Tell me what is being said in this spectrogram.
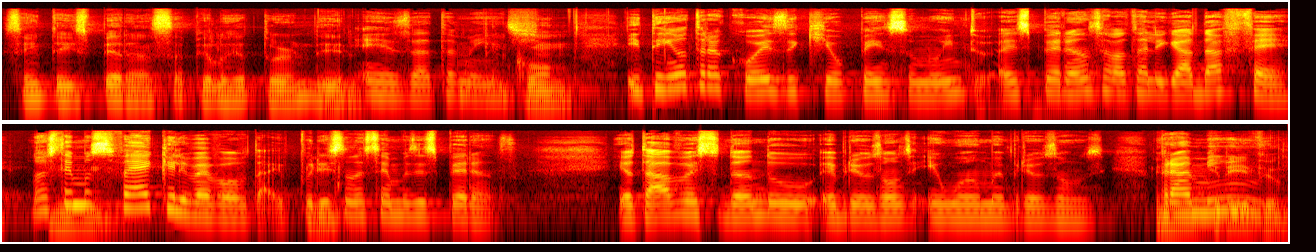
sem ter esperança pelo retorno dele. Exatamente. Tem. E tem outra coisa que eu penso muito, a esperança ela tá ligada à fé. Nós temos Uhum. fé que ele vai voltar e por isso nós temos esperança. Eu estava estudando Hebreus 11, eu amo Hebreus 11. Para mim incrível.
